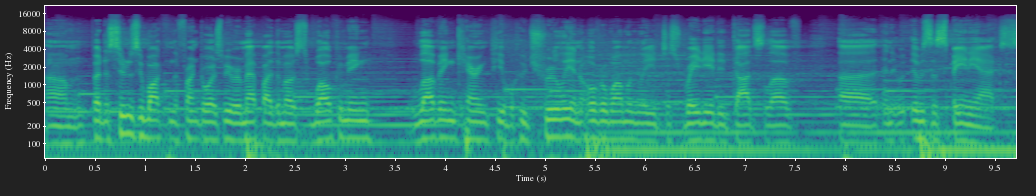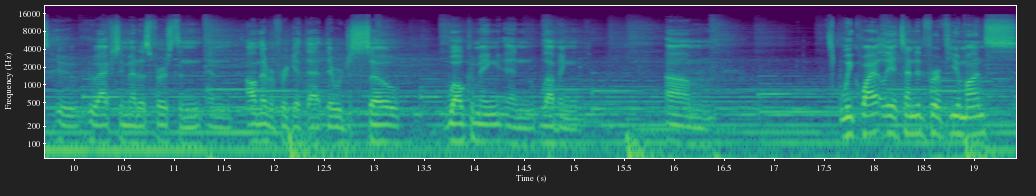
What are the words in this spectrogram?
Um, but as soon as we walked in the front doors, we were met by the most welcoming, loving, caring people who truly and overwhelmingly just radiated God's love. Uh, and it, it, was the Spaniacs who, who actually met us first, and, and, I'll never forget that. They were just so welcoming and loving. Um, we quietly attended for a few months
